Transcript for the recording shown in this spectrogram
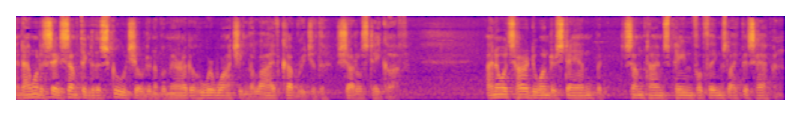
And I want to say something to the school children of America who were watching the live coverage of the shuttle's takeoff. I know it's hard to understand, but sometimes painful things like this happen.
